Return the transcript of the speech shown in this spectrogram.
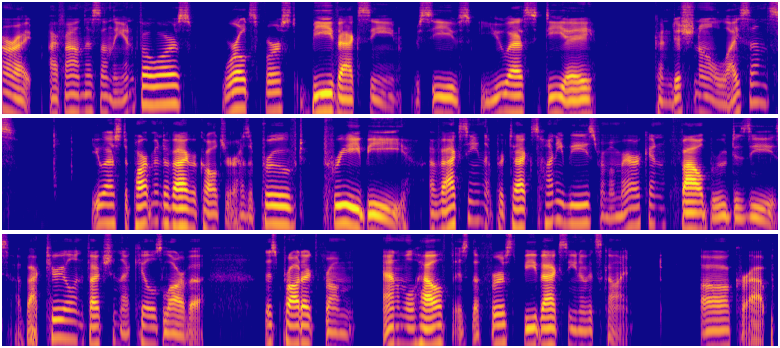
Alright, I found this on the InfoWars. World's first bee vaccine receives USDA conditional license. U.S. Department of Agriculture has approved Pre-Bee, a vaccine that protects honeybees from American foul brood disease, a bacterial infection that kills larvae. This product from Animal Health is the first bee vaccine of its kind. Oh crap.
